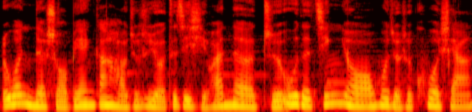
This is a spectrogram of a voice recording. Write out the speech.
如果你的手边刚好就是有自己喜欢的植物的精油或者是扩香，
